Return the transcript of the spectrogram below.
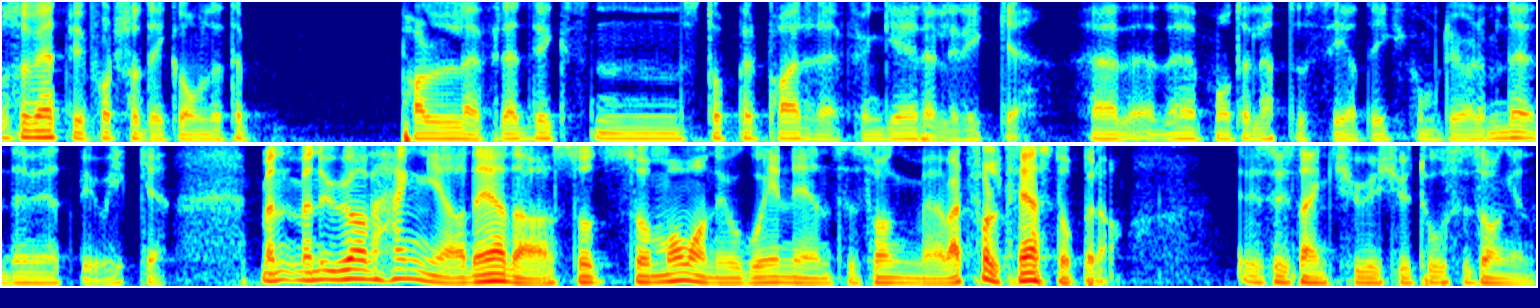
og så vet vi fortsatt ikke om dette Palle Fredriksen-stopperparet fungerer eller ikke. Eh, Det, det er på en måte lett å si at de ikke kommer til å gjøre det, men det, det vet vi jo ikke. Men, men uavhengig av det, da, så, så må man jo gå inn i en sesong med i hvert fall tre stoppere, hvis vi tenker 2022-sesongen.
